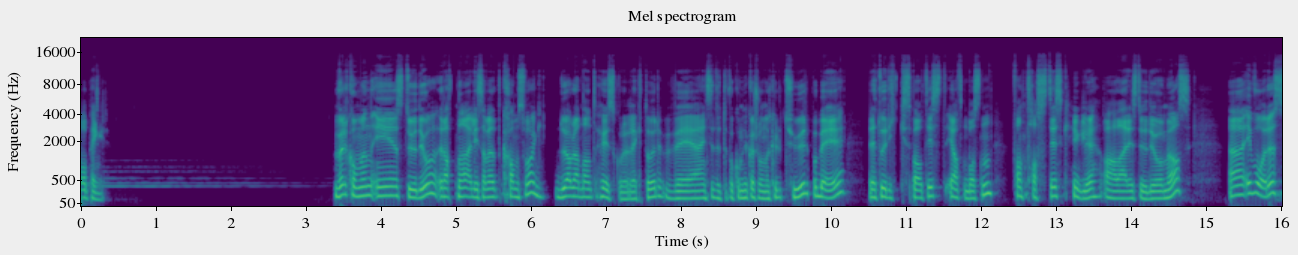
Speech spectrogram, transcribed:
og penger. Velkommen i studio, Ratna Elisabeth Kamsvåg. Du er annet høyskolelektor ved Instituttet for kommunikasjon og kultur på BI, retorikkspaltist i Aftenposten. Fantastisk hyggelig å ha deg i studio med oss. Eh, I våres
